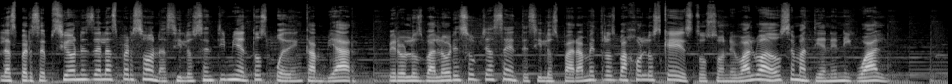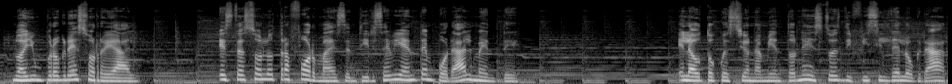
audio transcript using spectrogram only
Las percepciones de las personas y los sentimientos pueden cambiar, pero los valores subyacentes y los parámetros bajo los que estos son evaluados se mantienen igual. No hay un progreso real. Esta es solo otra forma de sentirse bien temporalmente. El autocuestionamiento honesto es difícil de lograr.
